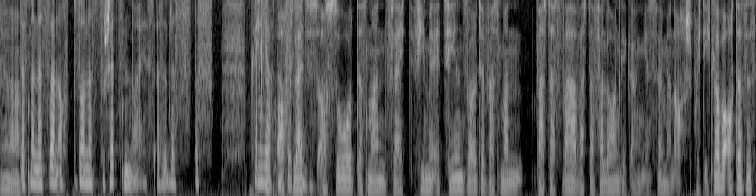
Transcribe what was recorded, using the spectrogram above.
ja. dass man das dann auch besonders zu schätzen weiß. Also das, das kann ich, ich auch, auch Vielleicht ist es auch so, dass man vielleicht viel mehr erzählen sollte, was man was das war, was da verloren gegangen ist, wenn man auch spricht. Ich glaube auch, dass es,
